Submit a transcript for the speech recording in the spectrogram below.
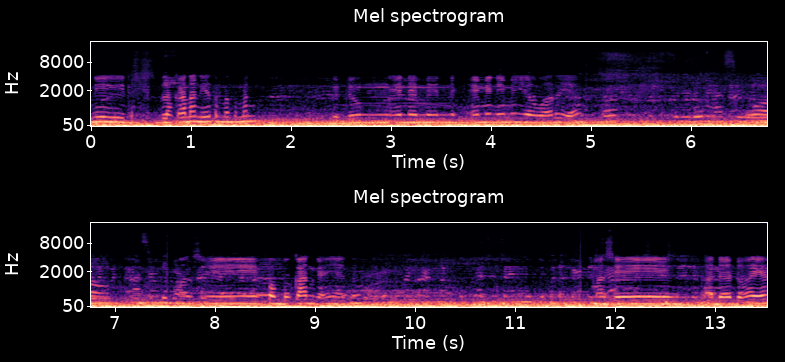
ini di sebelah kanan ya teman-teman gedung MNM MNM Yawari ya Oh, belum masih Wow. masih tidak. masih pembukaan kayaknya itu masih ada doa ya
